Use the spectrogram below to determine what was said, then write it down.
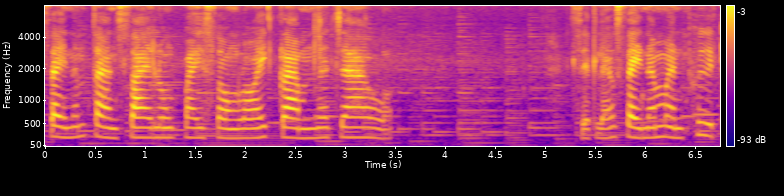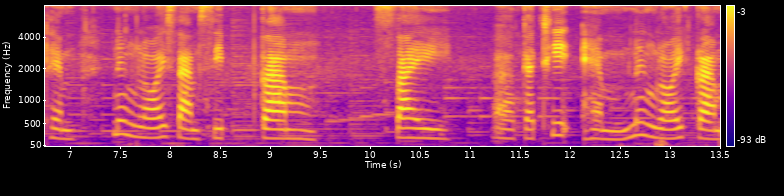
ใส่น้ำตาลทรายลงไป 200 กรัมนะเจ้า เสร็จแล้วใส่น้ำมันพืชแถม 130 กรัม ใส่กะทิแฮม100 กรัม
